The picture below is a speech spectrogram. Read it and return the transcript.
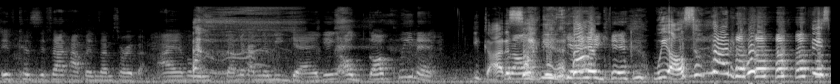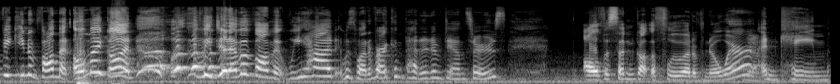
because if, that happens, I'm sorry, but I have a weak stomach. I'm gonna be gagging. I'll, I'll clean it. You gotta But I'll suck be it gagging. We also had. speaking of vomit, oh my god, we did have a vomit. We had it was one of our competitive dancers. All of a sudden, got the flu out of nowhere Yeah. and came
